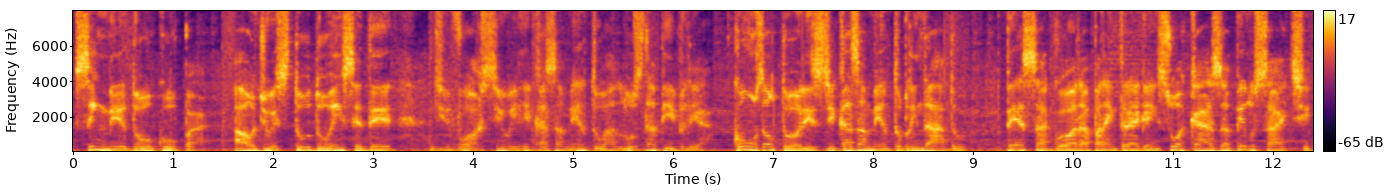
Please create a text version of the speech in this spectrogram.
sem medo ou culpa. Áudio estudo em CD Divórcio e Recasamento à Luz da Bíblia, com os autores de Casamento Blindado. Peça agora para entrega em sua casa pelo site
